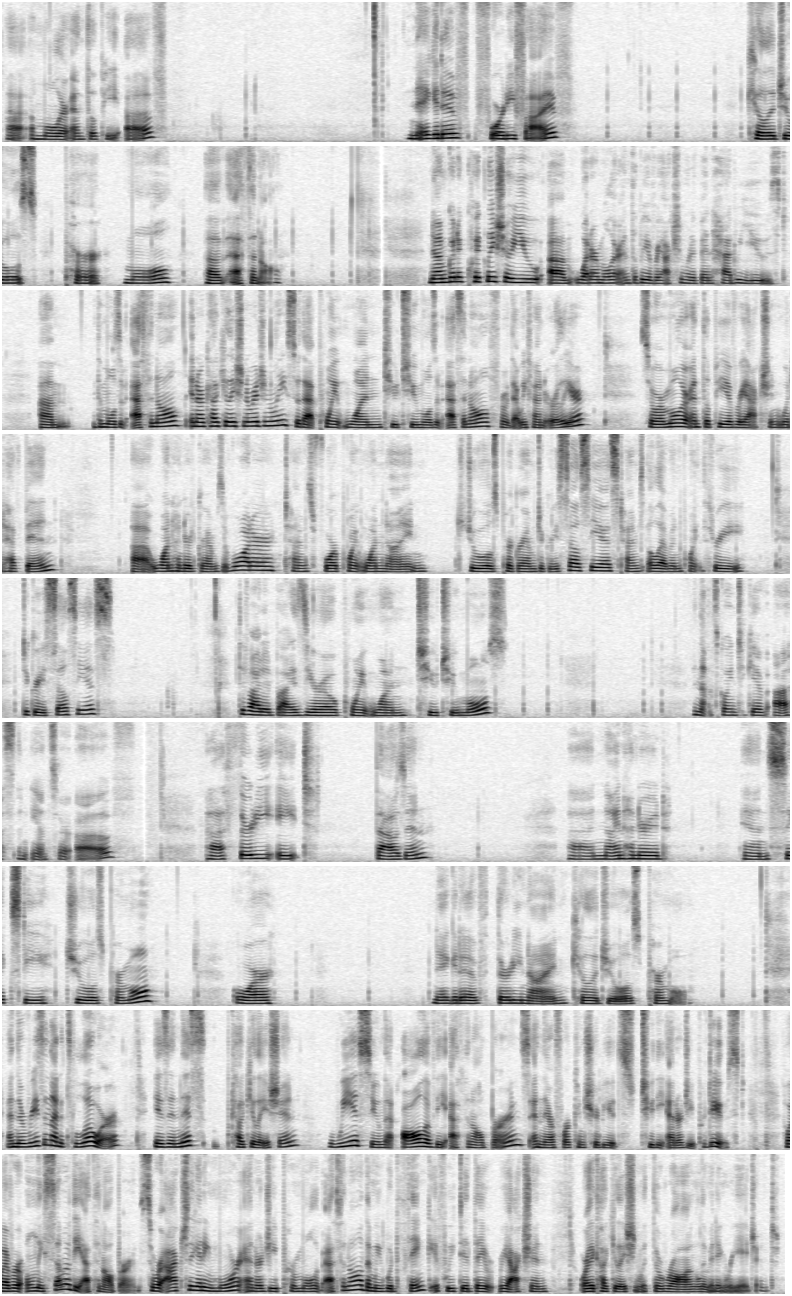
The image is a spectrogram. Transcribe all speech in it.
uh, a molar enthalpy of negative 45 kilojoules per mole of ethanol. Now I'm going to quickly show you um, what our molar enthalpy of reaction would have been had we used um, the moles of ethanol in our calculation originally, so that 0.122 moles of ethanol from, that we found earlier. So our molar enthalpy of reaction would have been uh, 100 grams of water times 4.19 joules per gram degrees Celsius times 11.3 degrees Celsius divided by 0.122 moles. And that's going to give us an answer of uh, 38,960 uh, joules per mole or negative 39 kilojoules per mole. And the reason that it's lower is in this calculation, we assume that all of the ethanol burns and therefore contributes to the energy produced. However, only some of the ethanol burns, so we're actually getting more energy per mole of ethanol than we would think if we did the reaction or the calculation with the wrong limiting reagent.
